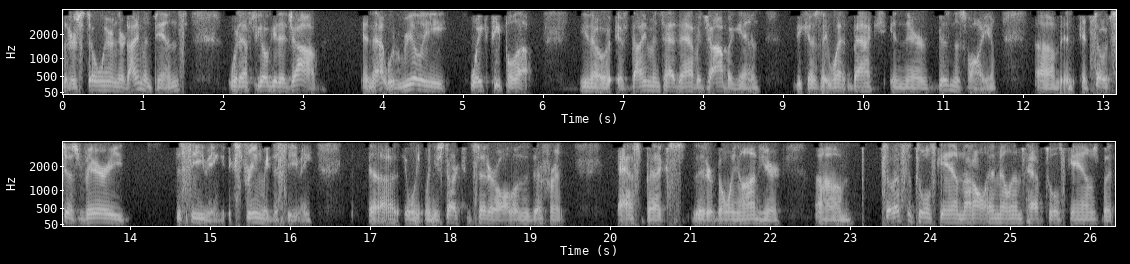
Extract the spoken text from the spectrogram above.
that are still wearing their diamond pins would have to go get a job, and that would really wake people up. You know, if diamonds had to have a job again, because they went back in their business volume. Um, and, and so it's just very deceiving, extremely deceiving. Uh, when, when you start to consider all of the different aspects that are going on here. Um, so that's the tool scam. Not all MLMs have tool scams, but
